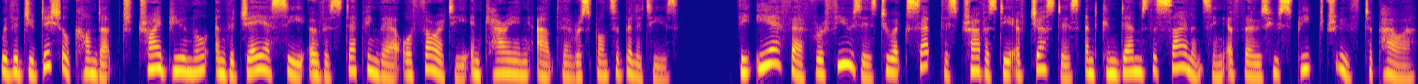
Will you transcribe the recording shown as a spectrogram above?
with the Judicial Conduct Tribunal and the JSC overstepping their authority in carrying out their responsibilities. The EFF refuses to accept this travesty of justice and condemns the silencing of those who speak truth to power.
